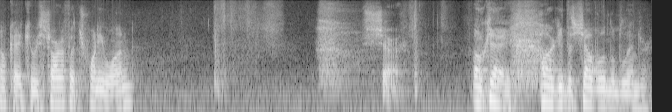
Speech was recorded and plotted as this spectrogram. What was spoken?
okay, can we start off with 21? Sure. Okay, I'll get the shovel and the blender.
